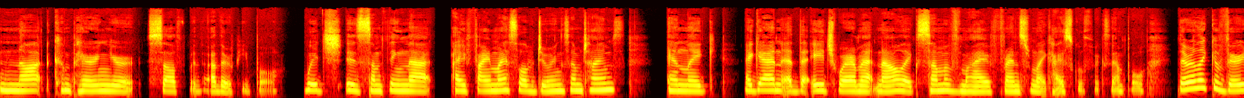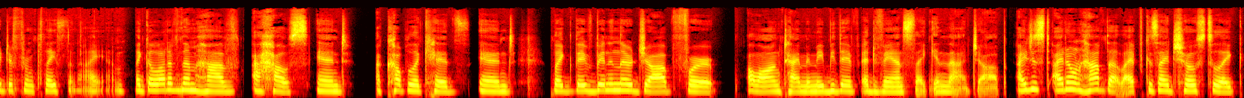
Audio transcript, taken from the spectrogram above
not comparing yourself with other people, which is something that I find myself doing sometimes. And like again, at the age where I'm at now, like some of my friends from like high school, for example, they're like a very different place than I am. Like a lot of them have a house and a couple of kids and like they've been in their job for a long time and maybe they've advanced like in that job. I just I don't have that life because I chose to like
